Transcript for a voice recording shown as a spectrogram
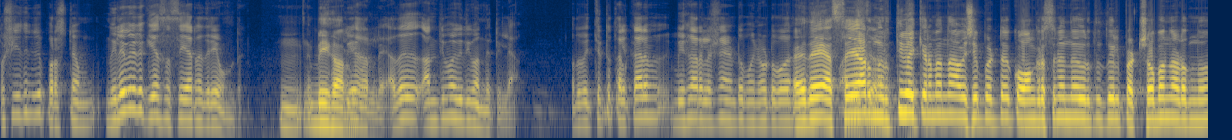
പക്ഷേ ഇതിനൊരു പ്രശ്നം നിലവിലൊരു കേസ് എസ് ഐ ആറിനെതിരെ ഉണ്ട്. ബീഹാറിൽ. ബീഹാറിലെ. അത് അന്തിമ വിധി വന്നിട്ടില്ല. അത് വെച്ചിട്ട് തൽക്കാലം ബീഹാർ ഇലക്ഷൻ ആയിട്ട് മുന്നോട്ട് പോകാൻ അതായത് എസ് ഐ ആർ നിർത്തിവെക്കണമെന്ന് ആവശ്യപ്പെട്ട് കോൺഗ്രസിന്റെ നേതൃത്വത്തിൽ പ്രക്ഷോഭം നടന്നു.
